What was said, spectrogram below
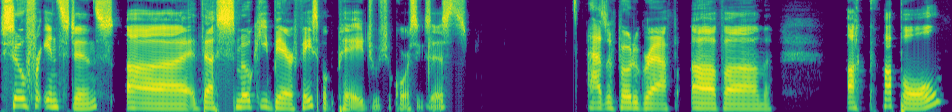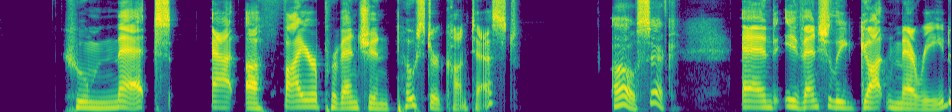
So, for instance, uh, the Smokey Bear Facebook page, which of course exists, has a photograph of um, a couple who met at a fire prevention poster contest oh, sick. and eventually got married.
